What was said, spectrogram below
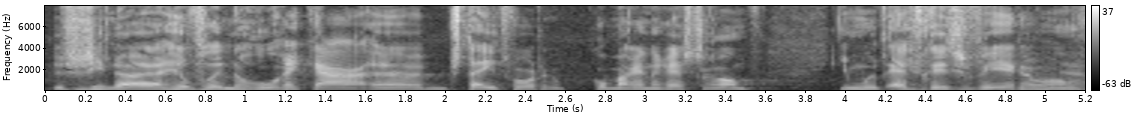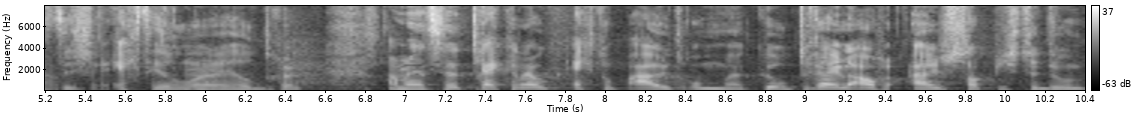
Dus we zien eh, heel veel in de horeca eh, besteed worden. Kom maar in een restaurant. Je moet echt reserveren, want het is echt heel, eh, heel druk. Maar mensen trekken er ook echt op uit om culturele uitstapjes te doen.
